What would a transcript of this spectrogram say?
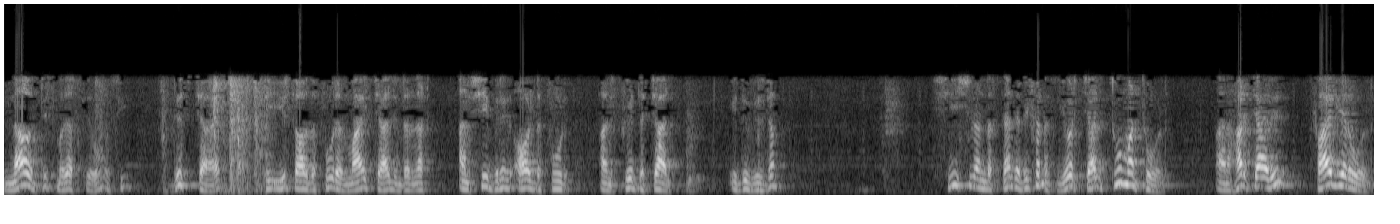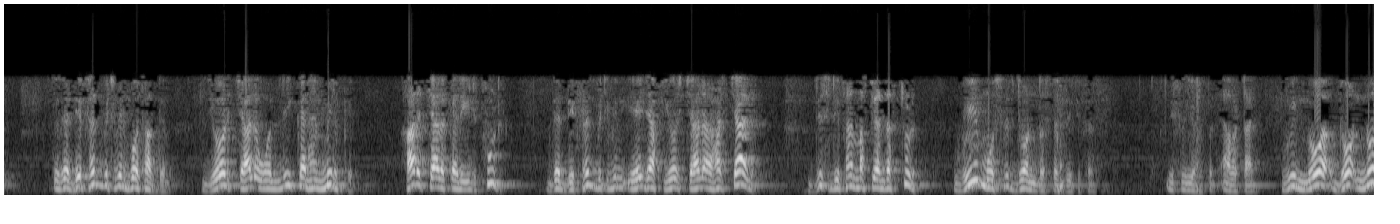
Now this mother says, oh see this child, he eats all the food and my child does not, and she brings all the food and feeds the child. Is it wisdom? She should understand the difference. Your child two months old and her child is five year old. So there's a difference between both of them. Your child only can have milk. Her child can eat food. The difference between age of your child and her child. This difference must be understood. We Muslims don't understand this difference. This will happen our time. We know, don't, know,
